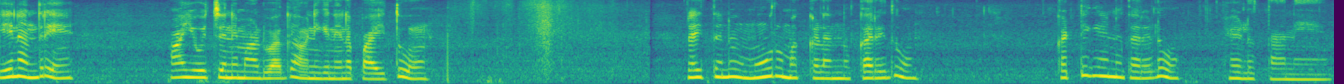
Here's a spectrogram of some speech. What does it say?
ಏನಂದರೆ ಆ ಯೋಚನೆ ಮಾಡುವಾಗ ಅವನಿಗೆ ನೆನಪಾಯಿತು. ರೈತನು ಮೂರು ಮಕ್ಕಳನ್ನು ಕರೆದು ಕಟ್ಟಿಗೆಯನ್ನು ತರಲು ಹೇಳುತ್ತಾನೆ.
